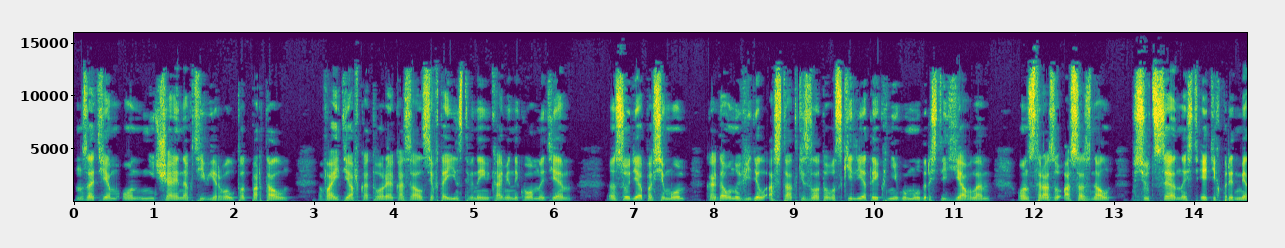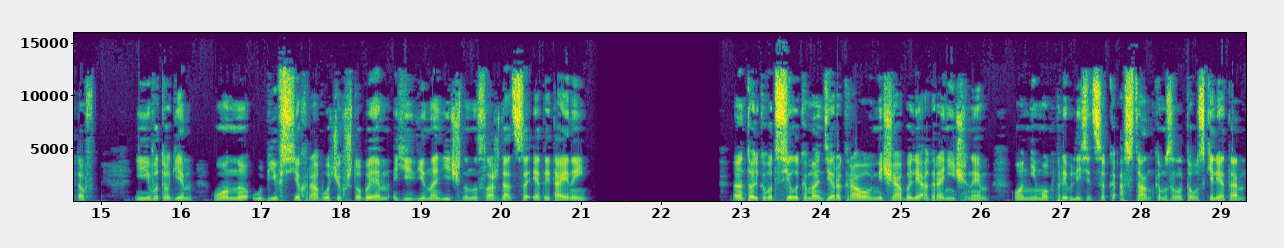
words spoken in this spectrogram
Затем он нечаянно активировал тот портал, войдя в который оказался в таинственной каменной комнате, Судя по всему, когда он увидел остатки золотого скелета и книгу мудрости дьявола, он сразу осознал всю ценность этих предметов. И в итоге он, убив всех рабочих, чтобы единолично наслаждаться этой тайной. Только вот силы командира Кровавого Меча были ограничены. Он не мог приблизиться к останкам Золотого Скелета,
